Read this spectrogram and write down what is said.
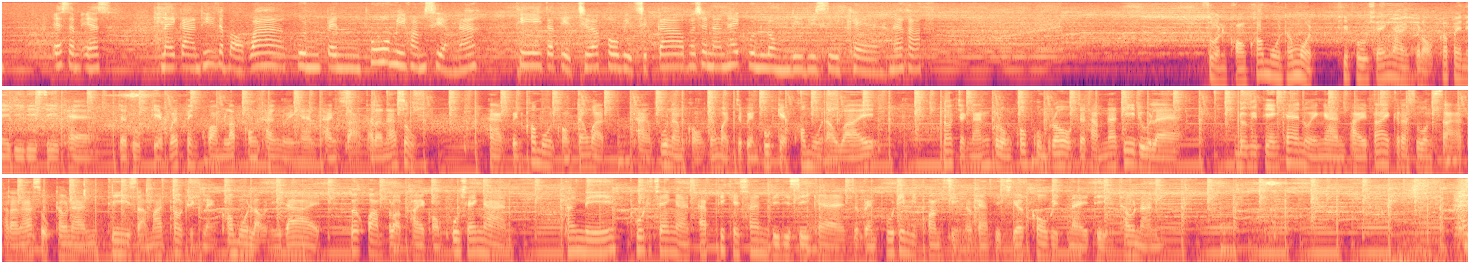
SMS ในการที่จะบอกว่าคุณเป็นผู้มีความเสี่ยงนะที่จะติดเชื้อโควิด -19 เพราะฉะนั้นให้คุณลง DDC Care นะคะ ส่วนของข้อมูลทั้งหมดที่ผู้ใช้งานกรอกเข้าไปใน DDC Care จะถูกเก็บไว้เป็นความลับของทางหน่วยงานทางสาธารณสุข หากเป็นข้อมูลของจังหวัด ทางผู้นำของจังหวัดจะเป็นผู้เก็บข้อมูลเอาไว้ นอกจากนั้นกรมควบคุมโรคจะทำหน้าที่ดูแล โดยมีเพียงแค่หน่วยงานภายใต้กระทรวงสาธารณสุขเท่านั้น ที่สามารถเข้าถึงแหล่งข้อมูลเหล่านี้ได้ เพื่อความปลอดภัยของผู้ใช้งานทั้งนี้ผู้ที่ใช้งานแอปพลิเคชัน DDC Care จะเป็นผู้ที่มีความเสี่ยงต่อการติดเชื้อโควิด -19 เท่านั้น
